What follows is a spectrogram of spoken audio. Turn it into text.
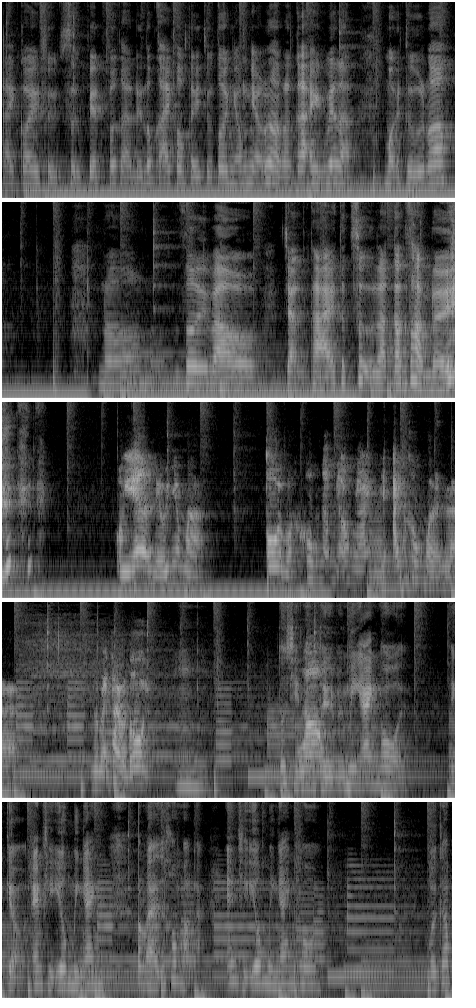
Các anh coi sự, sự phiền phức là đến lúc các anh không thấy chúng tôi nhõng nhẽo rồi là các anh biết là mọi thứ nó nó, nó rơi vào trạng thái thực sự là căng thẳng đấy. Có nghĩa là nếu như mà tôi mà không nhõng nhẽo với anh thì anh không phải là người bạn trai của tôi. Ừ. tôi chỉ Đúng làm không? thế với mình anh thôi. Thì kiểu em chỉ yêu mình anh. Con gái sẽ không bảo là em chỉ yêu mình anh thôi. Với các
